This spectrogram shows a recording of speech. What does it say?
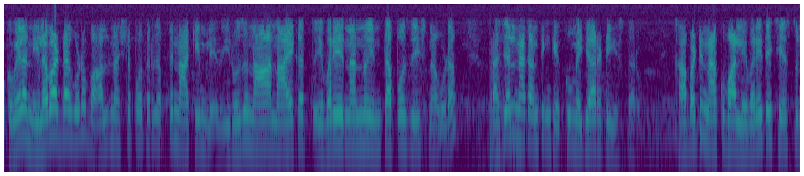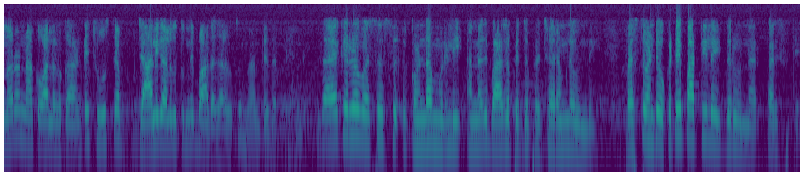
ఒకవేళ నిలబడ్డా కూడా వాళ్ళు నష్టపోతారు కాబట్టి నాకేం లేదు. ఈరోజు నా నాయకత్వం ఎవరే నన్ను ఎంత అపోజ్ చేసినా కూడా ప్రజలు నాకు అంత ఇంకెక్కువ మెజారిటీ ఇస్తారు. కాబట్టి నాకు వాళ్ళు ఎవరైతే చేస్తున్నారో నాకు వాళ్ళను అంటే చూస్తే జాలి కలుగుతుంది బాధ కలుగుతుంది అంతే తప్పింది. దయాకర్ వర్సెస్ కొండా మురళి అన్నది బాగా పెద్ద ప్రచారంలో ఉంది. ప్రస్తుతం అంటే ఒకటే పార్టీలో ఇద్దరు ఉన్నారు పరిస్థితి.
